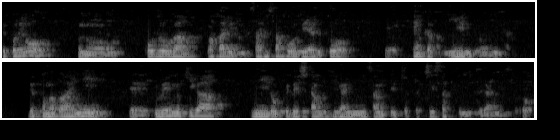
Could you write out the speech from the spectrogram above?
でこれをその構造が分かるようなサルサ法でやると、えー、変化が見えるようになる。でこの場合に、えー、上向きが26で下向きが23というちょっと小さくて見づらいんですけど、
